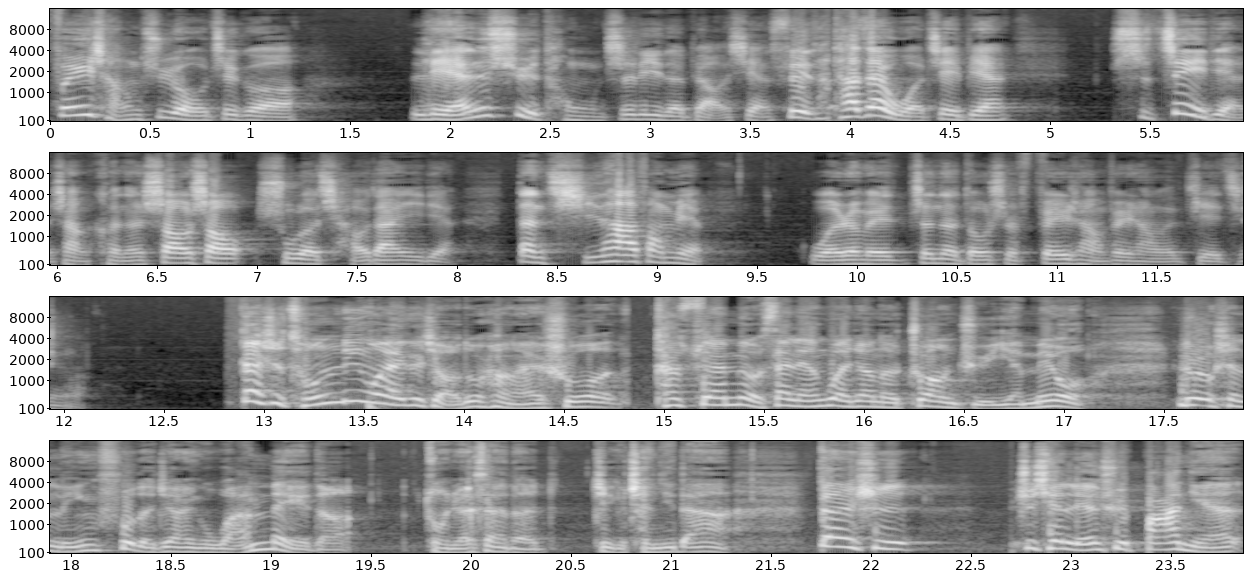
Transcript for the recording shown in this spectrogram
非常具有这个连续统治力的表现，所以他他在我这边是这一点上可能稍稍输了乔丹一点，但其他方面我认为真的都是非常非常的接近了。但是从另外一个角度上来说，他虽然没有三连冠这样的壮举，也没有六胜零负的这样一个完美的总决赛的这个成绩单啊，但是之前连续八年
